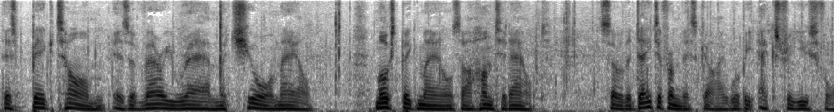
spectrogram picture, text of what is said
This big Tom is a very rare, mature male. Most big males are hunted out, so the data from this guy will be extra useful.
